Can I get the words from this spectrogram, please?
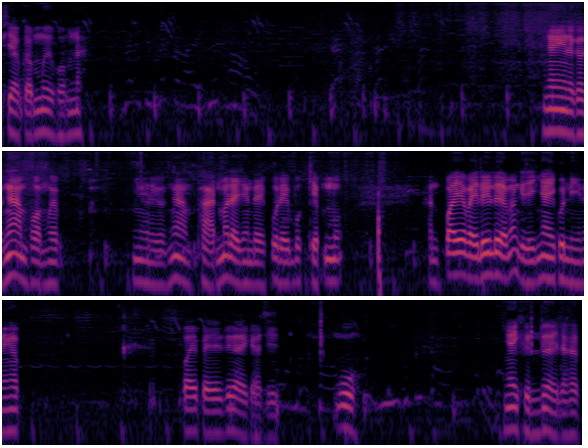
เทียบกับมือผมนะไงแล้วก็ง่ามพร้อมครับไงแล้วก็ง่ามผ่านมาได้ยังไงผู้ใดบ่เก็บมุขันปล่อยไปเรื่อยๆมันก็จะใหญ่กว่านี้นะครับปล่อยไปเรื่อยๆก็จะอู้ใหญ่ขึ้นเรื่อยแล้วครับ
